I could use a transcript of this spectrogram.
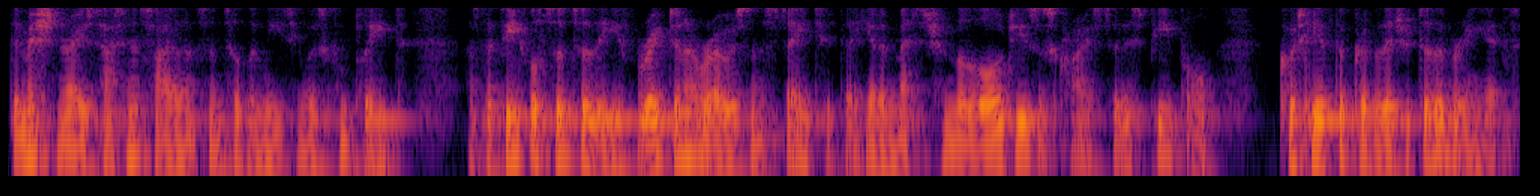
the missionaries sat in silence until the meeting was complete. As the people stood to leave, Rigdon arose and stated that he had a message from the Lord Jesus Christ to this people. Could he have the privilege of delivering it?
